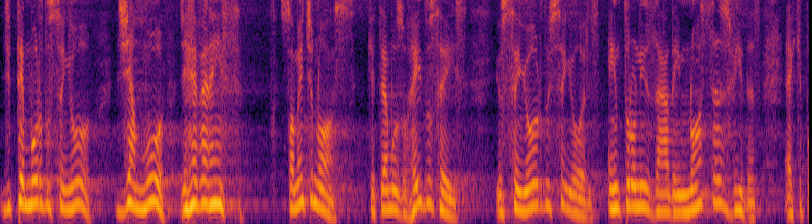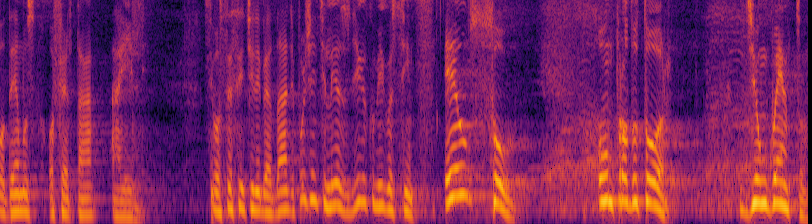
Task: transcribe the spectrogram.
de temor do Senhor, de amor, de reverência. Somente nós, que temos o Rei dos Reis e o Senhor dos Senhores entronizado em nossas vidas, é que podemos ofertar a Ele. Se você sentir liberdade, por gentileza, diga comigo assim: Eu sou um produtor de unguento.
